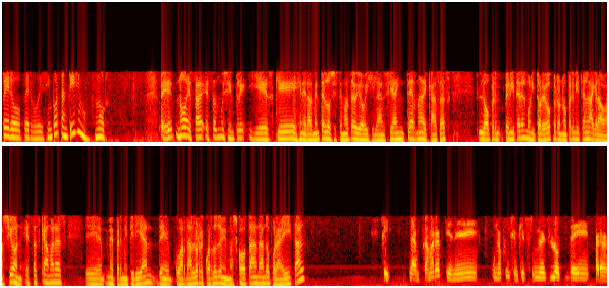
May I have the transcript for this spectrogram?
Pero, pero es importantísimo, Moore. Eh, no, esta, esta es muy simple y es que generalmente los sistemas de biovigilancia interna de casas lo per- permiten el monitoreo, pero no permiten la grabación. Estas cámaras eh, me permitirían de guardar los recuerdos de mi mascota andando por ahí y tal. Sí, la cámara tiene una función que es un slot de para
